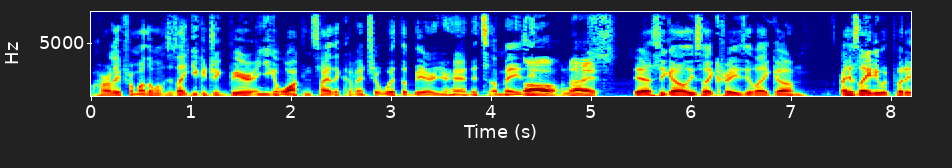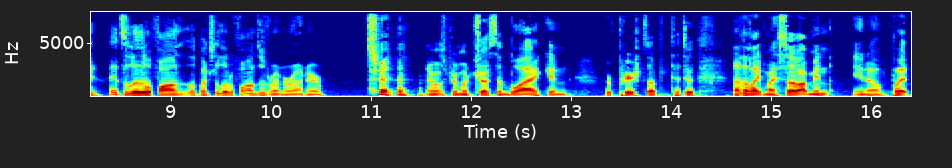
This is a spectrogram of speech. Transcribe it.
Harley from other ones is like you can drink beer and you can walk inside the convention with the beer in your hand. It's amazing. Oh, nice. Yeah, so you got all these like crazy like um as Laney would put it, it's a little fon a bunch of little Fonzos running around here. Everyone's pretty much dressed in black and they're pierced up and tattooed. Nothing like myself. I mean, you know, but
